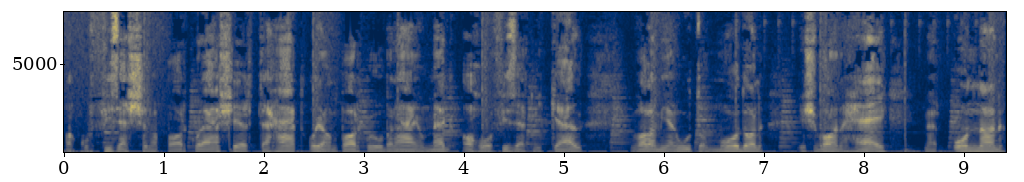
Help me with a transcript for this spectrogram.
akkor fizessen a parkolásért, tehát olyan parkolóban álljon meg, ahol fizetni kell, valamilyen úton, módon, és van hely, mert onnan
